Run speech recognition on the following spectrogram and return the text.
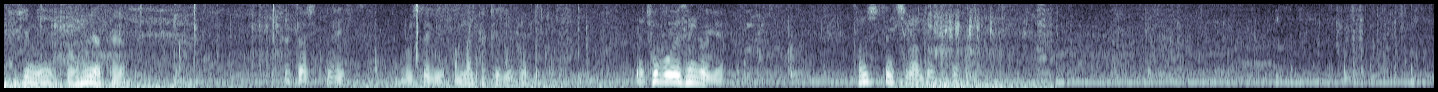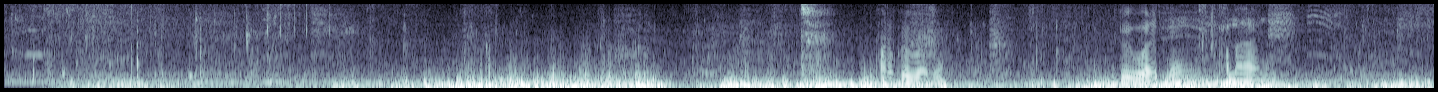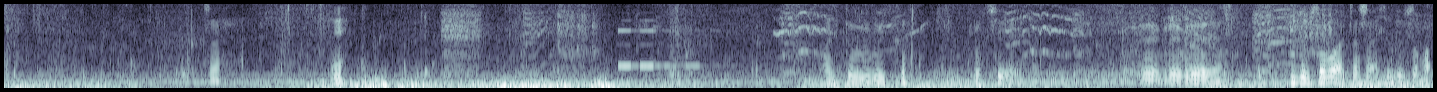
수심이 너무 얕아요. 그 자식들이 물색이 안만 탁해줘도 초보의 생각에 30cm만 더 줄게. 가만히 자, 예. 아직도 울고 있어? 그렇지. 그래, 그래, 그래. 힘 좀 써봐. 짜샤, 힘 좀 써봐.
